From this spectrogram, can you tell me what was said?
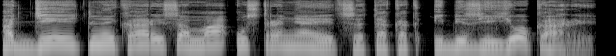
от деятельной кары сама устраняется, так как и без ее кары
